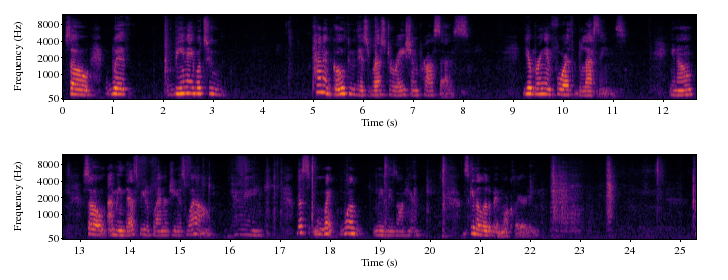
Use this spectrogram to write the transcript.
So with being able to kind of go through this restoration process, you're bringing forth blessings you know. So, I mean, that's beautiful energy as well. Okay. Let's, wait, we'll leave these on here. Let's get a little bit more clarity.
